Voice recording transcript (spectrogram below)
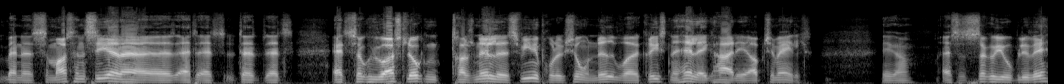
Men uh, som også han siger, at, at, at, at, at, at så kunne vi også lukke den traditionelle svineproduktion ned, hvor grisene heller ikke har det optimalt. Ikke? Altså, så kan vi jo blive ved.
